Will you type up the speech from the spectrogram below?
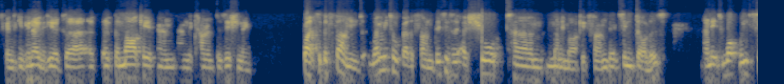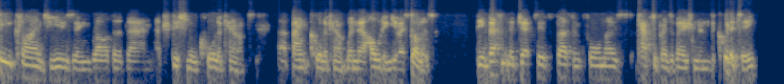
is going to give you an overview of, uh, of, the market and, and the current positioning. Right, so the fund, when we talk about the fund, this is a short term money market fund. It's in dollars. And it's what we see clients using rather than a traditional call account bank call account when they're holding US dollars. The investment objective, first and foremost, capital preservation and liquidity,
